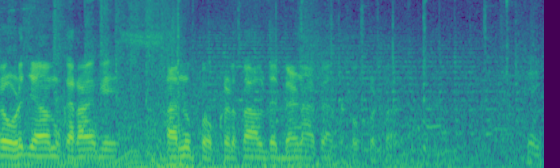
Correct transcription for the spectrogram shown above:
ਰੋਡ ਜਾਮ ਕਰਾਂਗੇ। ਸਾਨੂੰ ਭੁੱਖ ਹੜਤਾਲ ਤੇ ਬਹਿਣਾ ਪਿਆ ਭੁੱਖ ਹੜਤਾਲ। ਠੀਕ।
